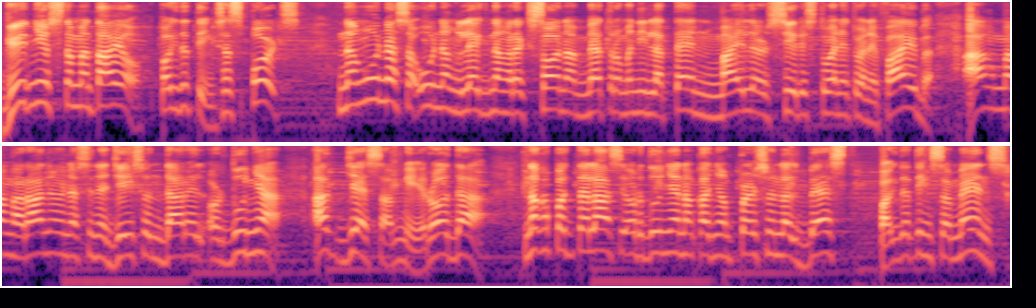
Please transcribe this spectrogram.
Good news naman tayo pagdating sa sports. Nanguna sa unang leg ng Rexona Metro Manila 10 Miler Series 2025 ang mga runner na sina Jason Darrell Orduña at Jessa May Roda. Nakapagtala si Orduña ng kanyang personal best pagdating sa men's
